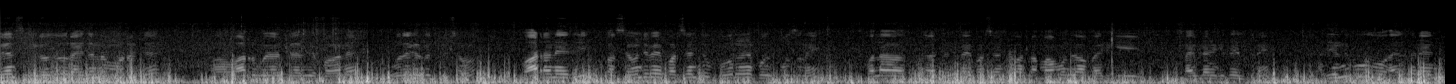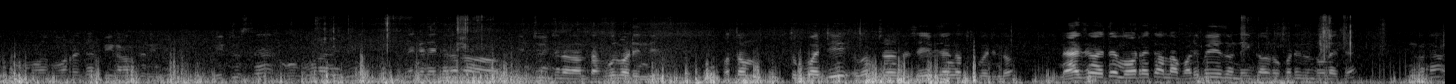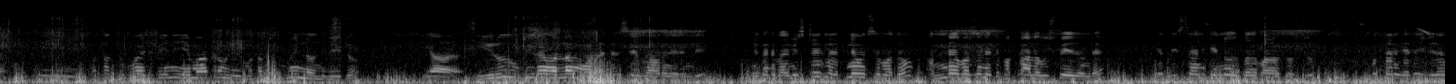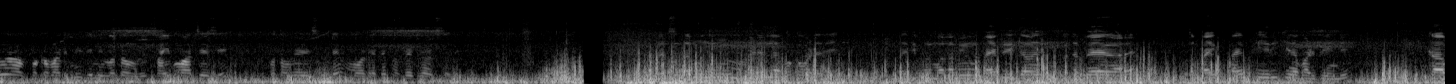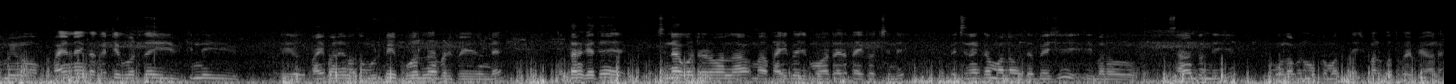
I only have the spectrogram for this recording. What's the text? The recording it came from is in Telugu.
ఫ్రెండ్స్ ఈరోజు రైతన్న మోటార్ అయితే వాటర్ పోయట్లేదని చెప్పగానే ఊరి దగ్గరకు వచ్చి చూసాము వాటర్ అనేది ఒక సెవెంటీ ఫైవ్ పర్సెంట్ బోర్లోనే పో- పోతున్నాయి మళ్ళీ ట్వంటీ ఫైవ్ పర్సెంట్ అట్లా మామూలుగా బయటికి పైప్ లైన్కి అయితే వెళ్తున్నాయి. అది ఎందుకు వెళ్తున్నాయి అని మోటార్ అయితే పీకడం జరిగింది. పీక్ చూస్తే ఒక బోర్ అనేది దగ్గర దగ్గర ఇంచుమించిన అంత హోల్ పడింది. మొత్తం తుప్పు పట్టి చూడండి ఏ విధంగా తుప్పు పట్టిందో. మ్యాక్సిమం అయితే మోటార్ అయితే అలా పడిపోయేది ఉండే. ఇంకా ఒకటి రెండు రోజులు అయితే. ఎందుకంటే మాత్రం లేదు. మొత్తం తుప్పు ఉంది వెయిట్ ఇక ఈ రోజు పీకడం వల్ల మోటార్ అయితే సేఫ్ రావడం జరిగింది. ఎందుకంటే బై మిస్టేక్లో ఎట్నే వస్తే మాత్రం హండ్రెడ్ పర్సెంట్ అయితే పక్కా అలా ఉసిపోయేది ఉండే. ఇక తీస్తానికి ఎన్నో ఇబ్బంది పడాల్సి వచ్చు. మొత్తానికి అయితే ఈ విధంగా పక్క పడింది. దీన్ని మొత్తం పైప్ మార్చేసి మొత్తం వేసుకుంటే మోటార్ అయితే పర్ఫెక్ట్గా వస్తుంది ఇప్పుడు మళ్ళీ మేము పైప్ పైప్ పైప్ కింద పడిపోయింది. ఇంకా మేము పైన ఇంకా గట్టిగా కొడితే ఈ కింద పైప్ అనేది మొత్తం ఊడిపోయి బోర్లా పడిపోయి ఉండే. మొత్తానికైతే చిన్నగా కొట్టడం వల్ల మా పైప్ మోటార్ అయితే పైకి వచ్చింది. వచ్చినాక మళ్ళీ దెబ్బేసి ఇది మనం సాయంత్రం తీసి లోపల ముక్క మొత్తం తీసి మళ్ళీ కొత్త పైప్ వేయాలి.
